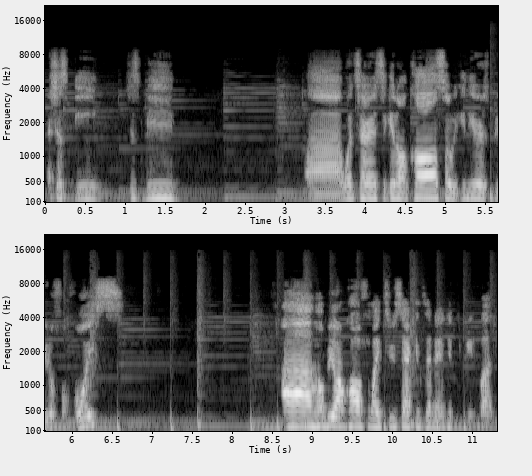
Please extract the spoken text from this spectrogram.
That's just mean. Just mean. Uh, want turns to get on call so we can hear his beautiful voice. Uh, he'll be on call for like two seconds and then hit the mute button.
